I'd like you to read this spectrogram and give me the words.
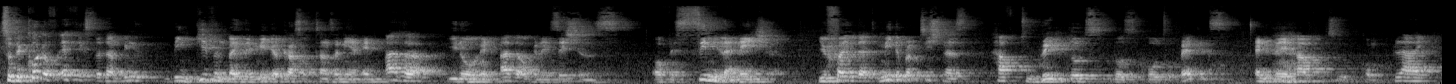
So the code of ethics that are being, being given by the Media Council of Tanzania and other, you know, and other organizations of a similar nature, you find that media practitioners have to read those, those codes of ethics and they have to comply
